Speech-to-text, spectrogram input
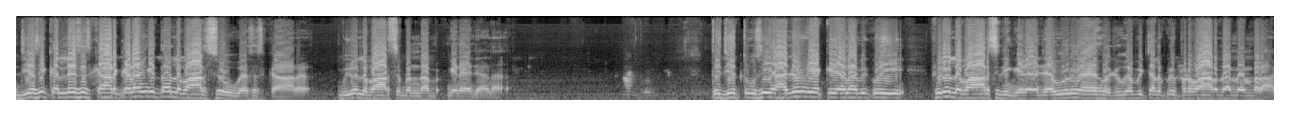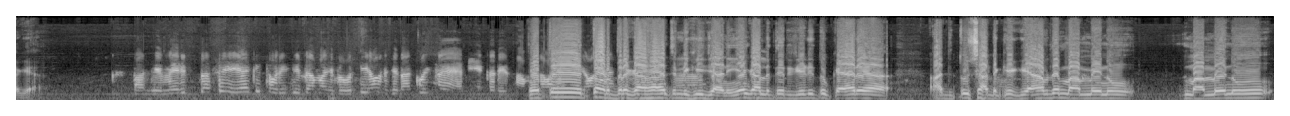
ਜੇ ਅਸੀਂ ਇਕੱਲੇ ਸੰਸਕਾਰ ਕਰਾਂਗੇ ਤਾਂ ਲਵਾਰਸ ਹੋਊਗਾ ਸੰਸਕਾਰ ਵੀ ਉਹ ਲਵਾਰਸ ਬੰਦਾ ਗਿਣਿਆ ਜਾਣਾ। ਹਾਂਜੀ। ਤੇ ਜੇ ਤੁਸੀਂ ਆ ਜਾਓਗੇ ਇੱਕ ਜਣਾ ਵੀ ਕੋਈ ਫਿਰ ਉਹ ਲਵਾਰਸ ਨਹੀਂ ਗਿਣਿਆ ਜਾਊ ਉਹਨੂੰ ਐ ਹੋ ਜਾਊਗਾ ਵੀ ਚੱਲ ਕੋਈ ਪਰਿਵਾਰ ਦਾ ਮੈਂਬਰ ਆ ਗਿਆ। ਹਾਂਜੀ ਮੇਰੀ ਬਸ ਇਹ ਹੈ ਕਿ ਥੋੜੀ ਜਿਹੀ ਤਾਂ ਮਜਬੂਰੀ ਹੁਣ ਜਿੱਦਾਂ ਕੋਈ ਹੈ ਨਹੀਂ ਘਰੇ ਸਾਹਮਣੇ ਉੱਤੇ ਧੁਰ ਦਰਗਾਹਾਂ 'ਚ ਲਿਖੀ ਜਾਣੀ ਹੈ ਗੱਲ ਤੇਰੀ ਜਿਹੜੀ ਤੂੰ ਕਹਿ ਰਿਹਾ ਅੱਜ ਤੂੰ ਛੱਡ ਕੇ ਗਿਆ ਆਪਦੇ ਮਾਮੇ ਨੂੰ ਮਾਮੇ ਨੂੰ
